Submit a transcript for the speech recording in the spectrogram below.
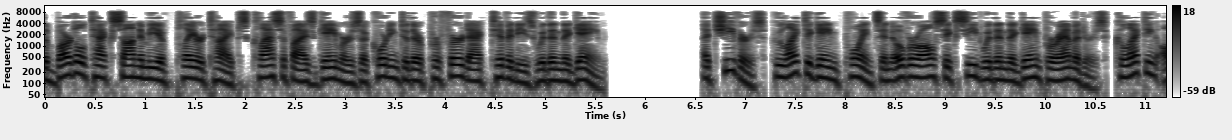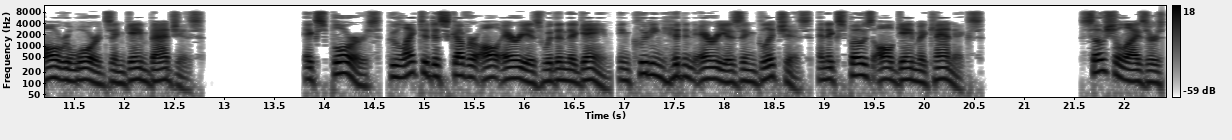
The Bartle taxonomy of player types classifies gamers according to their preferred activities within the game. Achievers, who like to gain points and overall succeed within the game parameters, collecting all rewards and game badges. Explorers, who like to discover all areas within the game, including hidden areas and glitches, and expose all game mechanics. Socializers,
